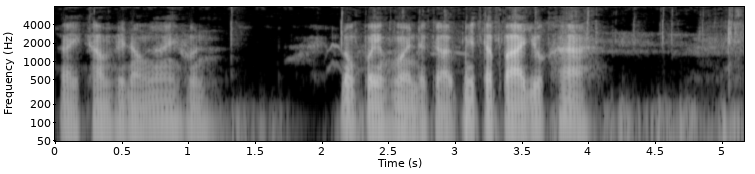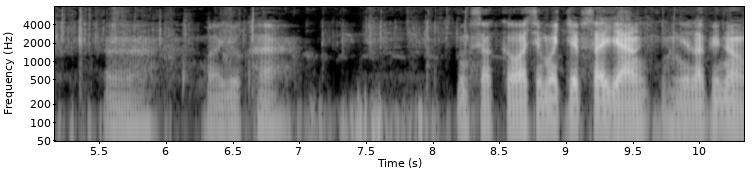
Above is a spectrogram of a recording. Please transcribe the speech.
ไก่คำพี่น้องเอ้ยคนลงไปห่วยเด็กกับมีตะปลายุค่า เอ่อปลายุค่าลุงศักดิ์ก็ว่าจะไม่เจ็บสายยางนี่ละพี่น้อง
